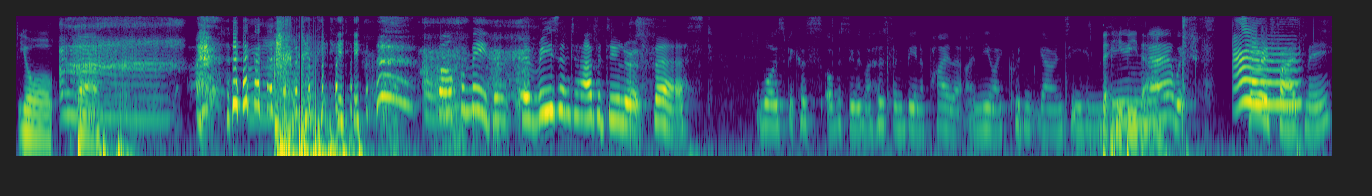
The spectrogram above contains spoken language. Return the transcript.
your birth? Well, for me, the, the reason to have a doula at first was because obviously with my husband being a pilot, I knew I couldn't guarantee him That he'd be being there. which terrified me.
